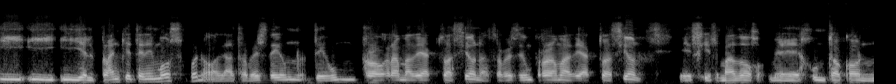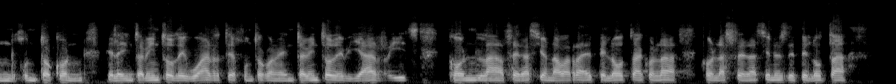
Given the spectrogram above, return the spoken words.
y, el plan que tenemos, bueno, a través de un, de un programa de actuación, a través de un programa de actuación eh, firmado eh, junto, con, junto con el Ayuntamiento de Huarte, junto con el Ayuntamiento de Biarritz, con la Federación Navarra de Pelota, con, la, con las federaciones de pelota y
